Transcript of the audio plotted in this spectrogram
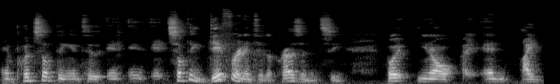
and put something into in, in, in- something different into the presidency but you know, and I,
